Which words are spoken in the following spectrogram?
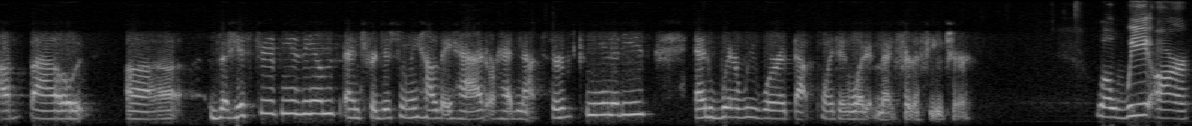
about uh, the history of museums and traditionally how they had or had not served communities and where we were at that point and what it meant for the future. Well, we are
